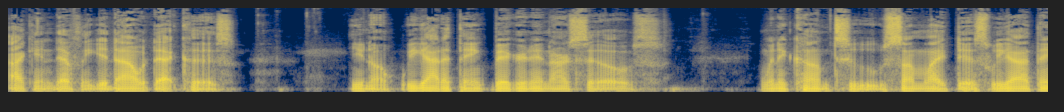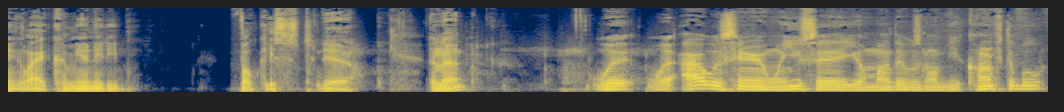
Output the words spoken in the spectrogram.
I can definitely get down with that because you know we got to think bigger than ourselves when it comes to something like this. We got to think like community focused. Yeah. And uh, What what I was hearing when you said your mother was gonna be comfortable,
